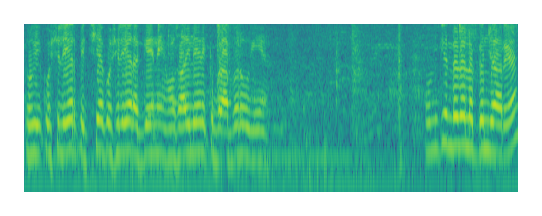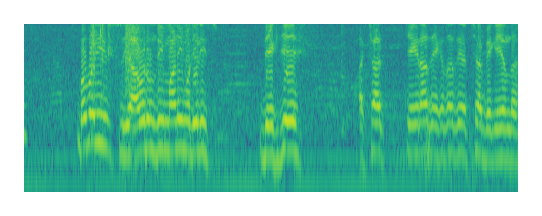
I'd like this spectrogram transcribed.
ਕਿਉਂਕਿ ਕੁਝ ਲੇਅਰ ਪਿੱਛੇ ਆ ਕੁਝ ਲੇਅਰ ਅੱਗੇ ਨੇ ਹੁਣ ਸਾਰੀ ਲੇਅਰ ਇੱਕ ਬਰਾਬਰ ਹੋ ਗਈਆਂ। ਹੁਣ ਕੀ ਅੰਦਰ ਦਾ ਲੱਗਣ ਜਾ ਰਿਹਾ ਹੈ? ਬਾਬਾ ਜੀ ਸਜਾਵਟ ਹੁੰਦੀ ਮਾੜੀ ਮੋਟੀ ਜਿਹੜੀ ਦੇਖ ਜੇ ਅੱਛਾ ਚਿਹਰਾ ਦੇਖਦਾ ਤੇ ਅੱਛਾ ਵਿਕ ਜਾਂਦਾ।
